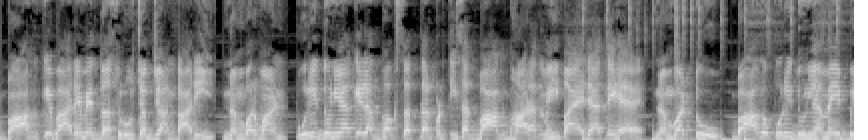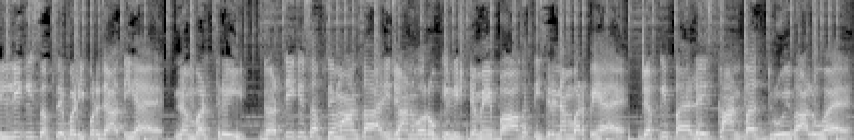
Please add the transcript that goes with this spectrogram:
बाघ के बारे में दस रोचक जानकारी। नंबर वन पूरी दुनिया के लगभग सत्तर प्रतिशत बाघ भारत में ही पाए जाते हैं। नंबर टू बाघ पूरी दुनिया में बिल्ली की सबसे बड़ी प्रजाति है। नंबर थ्री धरती के सबसे मांसाहारी जानवरों की लिस्ट में बाघ तीसरे नंबर पे है, जबकि पहले स्थान पर ध्रुवी भालू है।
